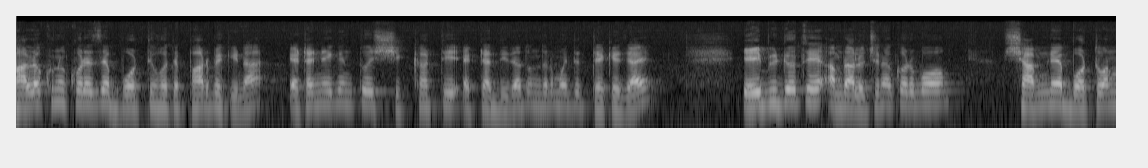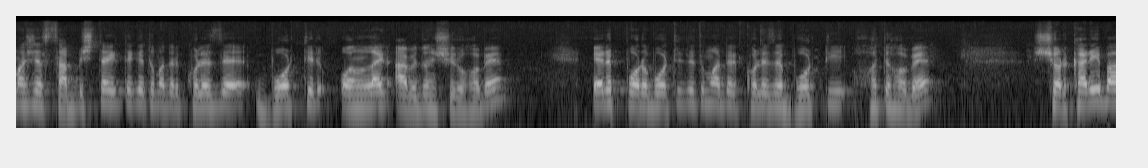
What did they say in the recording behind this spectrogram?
ভালো কোনো কলেজে ভর্তি হতে পারবে কিনা, এটা নিয়ে কিন্তু শিক্ষার্থী একটা দ্বিধাদ্বন্দ্বের মধ্যে থেকে যায়। এই ভিডিওতে আমরা আলোচনা করব সামনে বর্তমান মাসের ছাব্বিশ তারিখ থেকে তোমাদের কলেজে ভর্তির অনলাইন আবেদন শুরু হবে। এর পরবর্তীতে তোমাদের কলেজে ভর্তি হতে হবে। সরকারি বা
